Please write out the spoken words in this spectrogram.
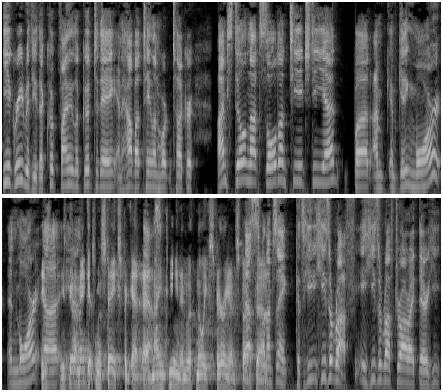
he agreed with you that Cook finally looked good today. And how about Talen Horton Tucker? I'm still not sold on THT yet, but I'm I'm getting more and more. He's, uh, he's going to make his mistakes at, at 19 and with no experience. But That's uh, what I'm saying because he he's a rough he's a rough draw right there. He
